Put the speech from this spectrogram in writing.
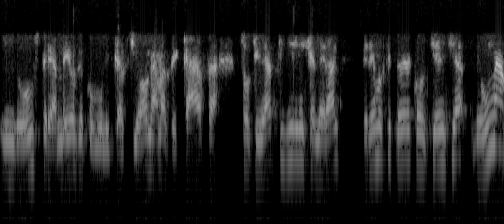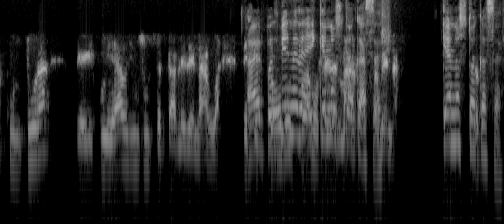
industria, medios de comunicación, amas de casa, sociedad civil en general, tenemos que tener conciencia de una cultura del cuidado y un sustentable del agua. de A ver, pues viene de ahí, ¿qué nos más, toca hacer? Pamela. ¿Qué nos toca hacer?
